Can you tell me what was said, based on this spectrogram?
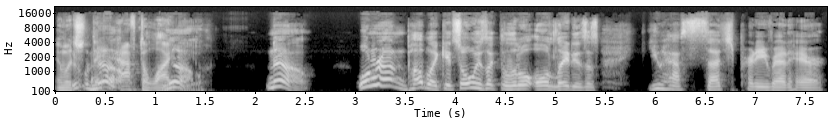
in which they No, have to lie no. to you. No. When we're out in public, it's always like the little old lady that says, You have such pretty red hair.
